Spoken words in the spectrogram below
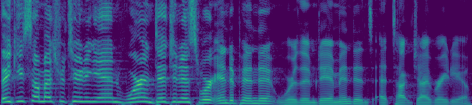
thank you so much for tuning in. We're Indigenous, we're independent, we're them damn Indians at Talk Jive Radio.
